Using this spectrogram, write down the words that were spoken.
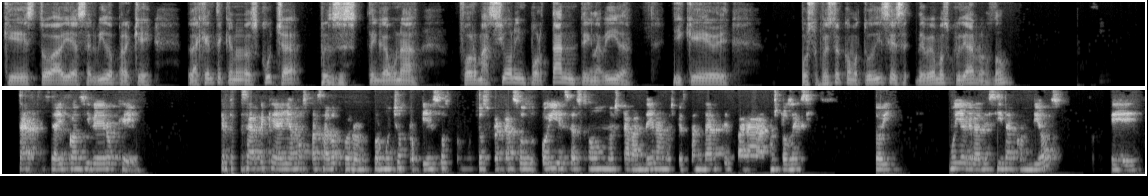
que esto haya servido para que la gente que nos escucha pues tenga una formación importante en la vida y que por supuesto, como tú dices, debemos cuidarnos, ¿no? Exacto, o considero que, a pesar de que hayamos pasado por, por, muchos tropiezos, por muchos fracasos, hoy esas son nuestra bandera, nuestro estandarte para nuestros éxitos. Estoy muy agradecida con Dios, porque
